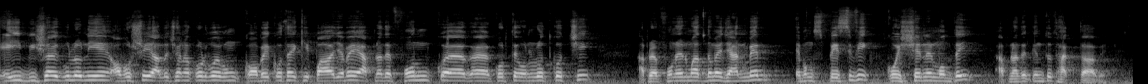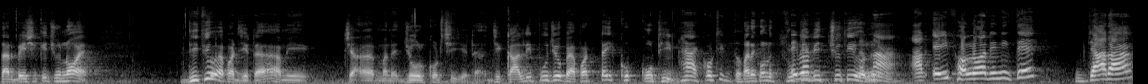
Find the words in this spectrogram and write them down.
এই বিষয়গুলো নিয়ে অবশ্যই আলোচনা করব এবং কবে কোথায় কি পাওয়া যাবে আপনাদের ফোন করতে অনুরোধ করছি। আপনার ফোনের মাধ্যমে জানবেন এবং স্পেসিফিক কোয়েশ্চেনের মধ্যেই আপনাদের কিন্তু থাকতে হবে। তার বেশি কিছু নয়। দ্বিতীয় ব্যাপার যেটা আমি মানে জোর করছি যেটা যে কালী পুজো ব্যাপারটাই খুব কঠিন। হ্যাঁ কঠিন তো। মানে কোনো ত্রুটি বিচ্যুতি হলে- না আর এই ফলোয়ারিনিতে যারা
